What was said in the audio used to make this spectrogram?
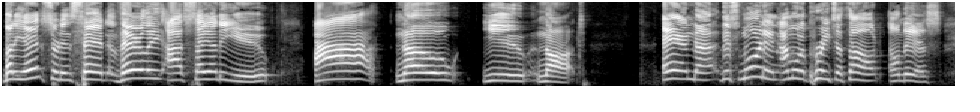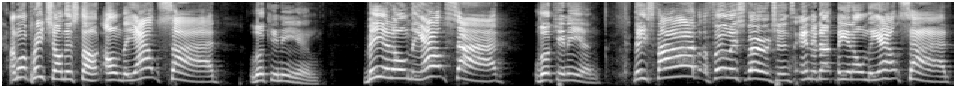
But he answered and said, Verily I say unto you, I know you not. And uh, this morning, I'm going to preach a thought on this. I'm going to preach on this thought on the outside looking in. Being on the outside looking in. These five foolish virgins ended up being on the outside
